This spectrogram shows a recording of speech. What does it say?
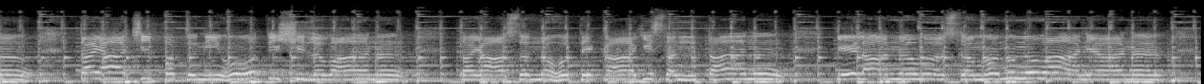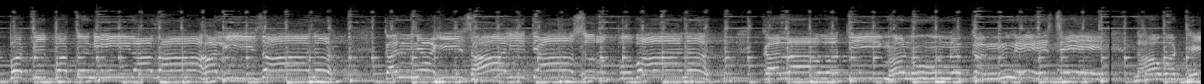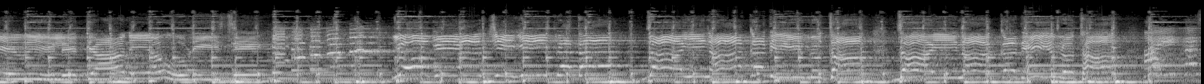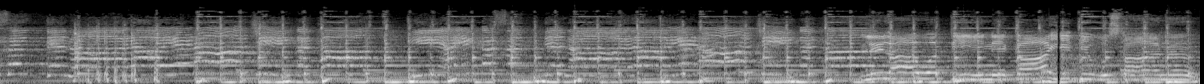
तयाची पत्नी होती शिलवान. तयास नव्हते काही संतान. केला नवस म्हणून वाण्यान. पती पत्नीला झाली जाण कन्या ही झाली त्या सुरपवान कलावती म्हणून कन्येचे नाव ठेविले त्याने आवडी तिने काही दिवसान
